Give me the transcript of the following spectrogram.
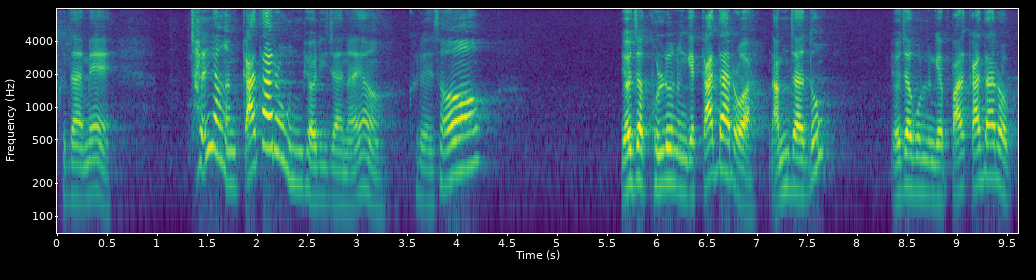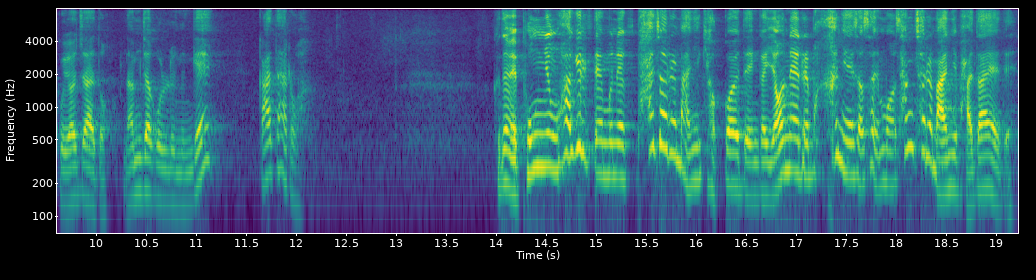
그 다음에 천량은 까다로운 별이잖아요. 그래서 여자 고르는 게 까다로워. 남자도 여자 고르는 게 빠- 까다롭고 여자도 남자 고르는 게 까다로워. 그 다음에 복융 화길 때문에 파절을 많이 겪어야 돼. 그러니까 연애를 많이 해서 사- 뭐 상처를 많이 받아야 돼.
